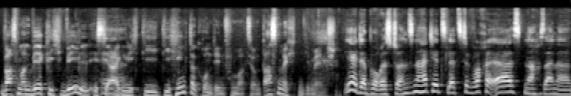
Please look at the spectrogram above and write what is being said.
was man wirklich will, ist ja, ja eigentlich die, die Hintergrundinformation. Das möchten die Menschen. Ja, der Boris Johnson hat jetzt letzte Woche erst nach seiner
